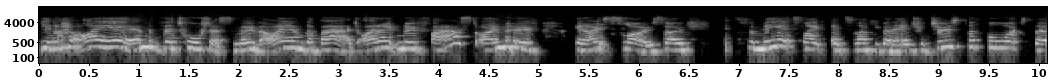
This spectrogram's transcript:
you know, I am the tortoise mover. I am the barge. I don't move fast. I move, you know, slow. So it's, for me, it's like it's like you've got to introduce the thought, the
